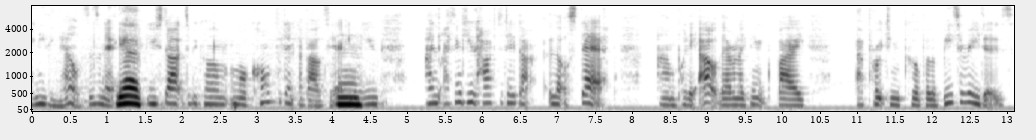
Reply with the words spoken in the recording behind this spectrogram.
anything else, isn't it? Yeah. You start to become more confident about it, and you, and I think you have to take that little step and put it out there. And I think by approaching a couple of beta readers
